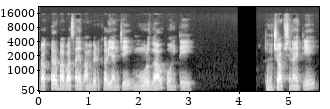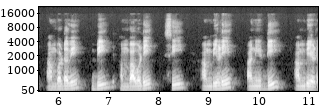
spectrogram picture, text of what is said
डॉक्टर बाबासाहेब आंबेडकर यांचे मूळ गाव कोणते? तुमचे ऑप्शन आहेत ए आंबडवे बी अंबावडे सी आंबेडे आणि डी आंबेड.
